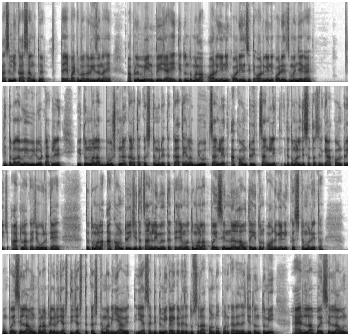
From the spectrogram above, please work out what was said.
असं मी का सांगतो आहे त्याच्या पाठीमागं रिझन आहे. आपलं मेन पेज आहे तिथून तुम्हाला ऑर्गॅनिक ऑडियन्स येते. ऑर्गॅनिक ऑडियन्स म्हणजे काय? इथं बघा मी व्हिडिओ टाकलेले आहेत. इथून मला बूस्ट न करता कस्टमर येतं. का तर ह्याला व्ह्यूज चांगले आहेत अकाउंट रीच चांगले आहेत. इथं तुम्हाला दिसत असेल की अकाउंट रीच आठ लाखाच्या वरती आहेत. तर तुम्हाला अकाउंट रीच इथं चांगले मिळतात. त्याच्यामुळे तुम्हाला पैसे न लावता इथून ऑर्गॅनिक कस्टमर येतं. मग पैसे लावून पण आपल्याकडे जास्तीत जास्त कस्टमर यावेत. यासाठी तुम्ही काय करायचं? दुसरं अकाउंट ओपन करायचं जिथून तुम्ही ॲडला पैसे लावून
